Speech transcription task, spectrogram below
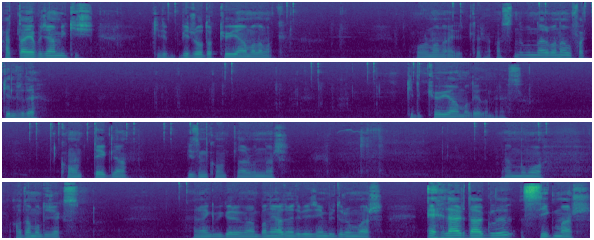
Hatta yapacağım ilk iş gidip bir Rodok köyü yağmalamak. Orman aydutları. Aslında bunlar bana ufak gelir de. Gidip köyü yağmalayalım biraz. Kont Deglan. Bizim kontlar bunlar. Ben Momo. Adam olacaksın. Herhangi bir görevim var. Bana yardım edebileceğin bir durum var. Ehler Daglı Sigmar.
